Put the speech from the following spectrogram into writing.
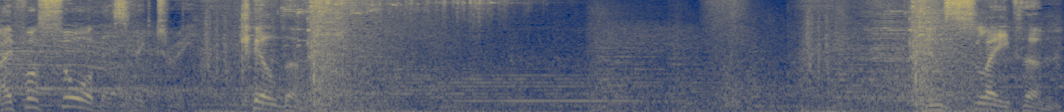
I foresaw this victory. Kill them. Enslave them.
